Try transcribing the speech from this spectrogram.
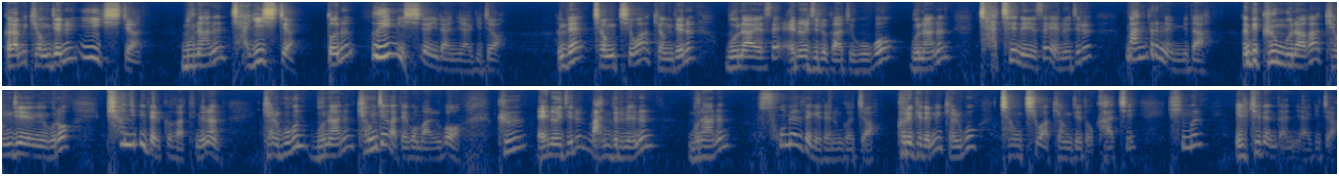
그 다음에 경제는 이익 실현, 문화는 자기 실현 또는 의미 실현이라는 이야기죠. 근데 정치와 경제는 문화에서 에너지를 가지고 오고 문화는 자체 내에서 에너지를 만들어냅니다. 근데 그 문화가 경제 영역으로 편입이 될 것 같으면 결국은 문화는 경제가 되고 말고 그 에너지를 만들어내는 문화는 소멸되게 되는 거죠. 그렇게 되면 결국 정치와 경제도 같이 힘을 잃게 된다는 이야기죠.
